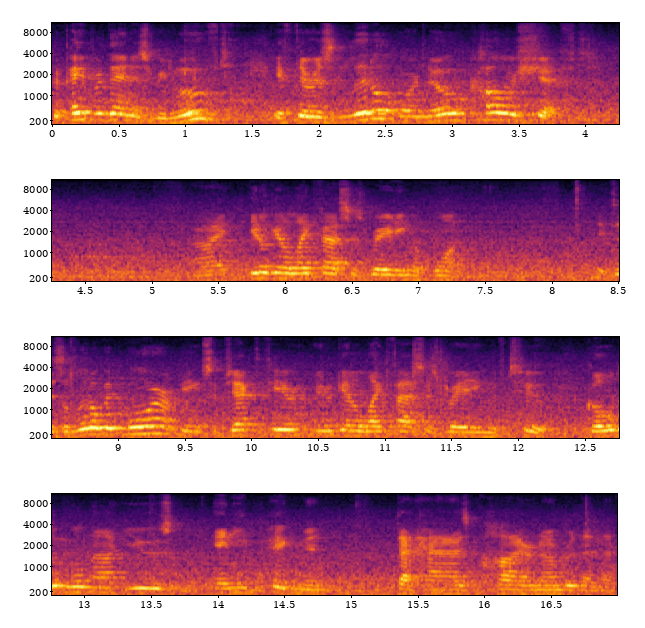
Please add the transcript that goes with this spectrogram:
The paper then is removed. If there is little or no color shift, all right, it'll get a light fastness rating of one. If there's a little bit more, being subjective here, you'll get a light fastness rating of two. Golden will not use any pigment that has a higher number than that.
